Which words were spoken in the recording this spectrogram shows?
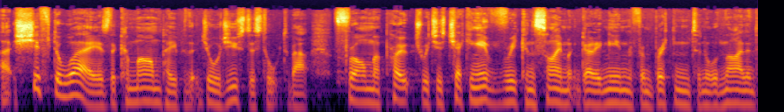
uh, shift away, as the command paper that George Eustice talked about, from approach which is checking every consignment going in from Britain to Northern Ireland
